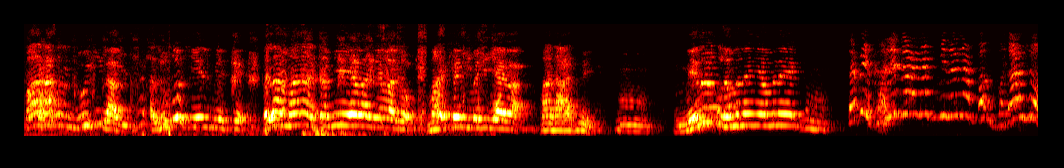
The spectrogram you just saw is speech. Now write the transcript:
મારા દૂધી લાવી. આ તો તેલ મેં છે. ભલા મારા તમે એવા ને એવા છો માખેની મરી ગયા મારા હાથની મેલો લમને અમને એક તમે ઘરે જવાના પીલાના પગ ભગાવશો.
